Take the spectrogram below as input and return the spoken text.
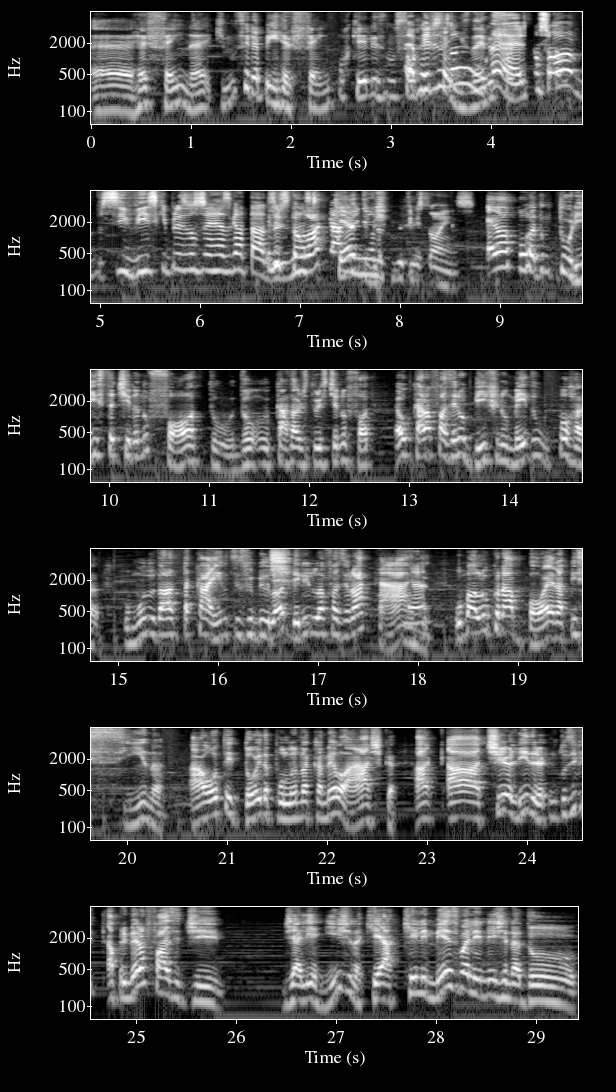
é refém, né? Que não seria bem refém, porque eles não são É, porque eles reféns, são, né? Eles é, são- eles são só civis que precisam ser resgatados. Eles Eles, não estão lá se quietos, definições. É uma porra de um turista tirando foto, do o casal de turistas tirando foto. É o cara fazendo bife no meio do. Porra, o mundo tá, tá caindo, você subiu lá dele lá fazendo a carne. O maluco na boia, na piscina. A outra doida pulando na cama elástica. A, a cheerleader, inclusive, a primeira fase de, de alienígena, que é aquele mesmo alienígena do,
